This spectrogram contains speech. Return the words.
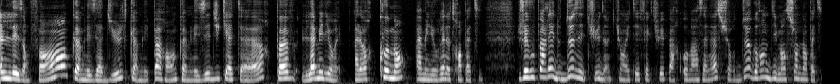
les enfants, comme les adultes, comme les parents, comme les éducateurs, peuvent l'améliorer. Alors comment améliorer notre empathie? Je vais vous parler de deux études qui ont été effectuées par Omar Zana sur deux grandes dimensions de l'empathie.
